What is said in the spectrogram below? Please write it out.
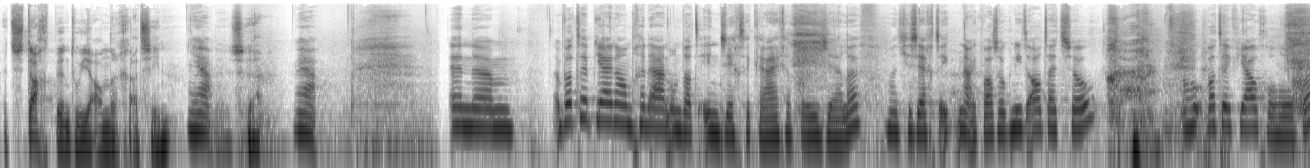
het startpunt hoe je anderen gaat zien. Ja, Dus, eh, ja. En ehm, wat heb jij dan gedaan om dat inzicht te krijgen voor jezelf? Want je zegt, ik, nou, ik was ook niet altijd zo. Wat heeft jou geholpen?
